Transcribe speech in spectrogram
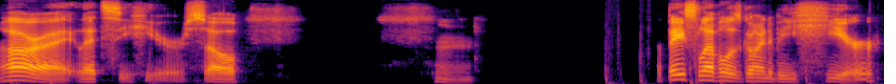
All right, let's see here. So, hmm. The base level is going to be here.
